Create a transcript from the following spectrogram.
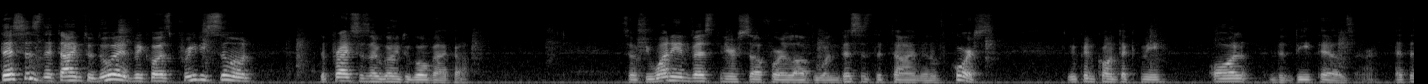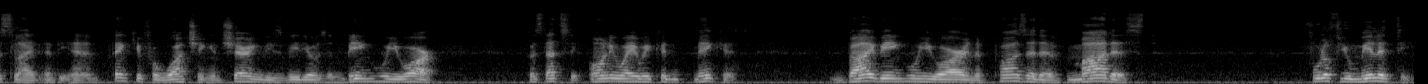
this is the time to do it because pretty soon the prices are going to go back up. So if you want to invest in yourself or a loved one, this is the time. And of course, you can contact me all the details are at the slide at the end. Thank you for watching and sharing these videos and being who you are. Because that's the only way we can make it. By being who you are in a positive, modest, full of humility,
